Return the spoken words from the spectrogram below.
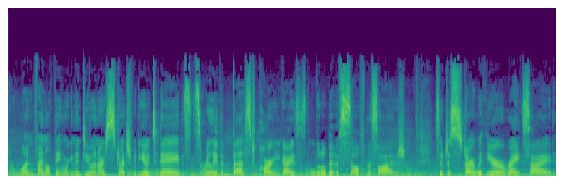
Now, one final thing we're going to do in our stretch video today. This is really the best part, you guys, is a little bit of self massage. So just start with your right side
